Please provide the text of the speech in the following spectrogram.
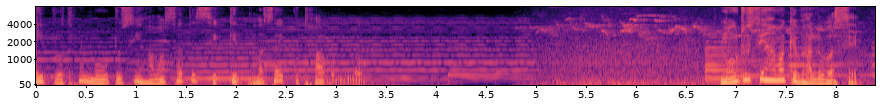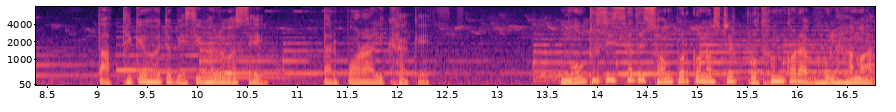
এই প্রথম মৌটুসি আমার সাথে শিক্ষিত ভাষায় কথা বলল। মৌটুসি আমাকে ভালোবাসে। তার থেকে হয়তো বেশি ভালোবাসে তার পড়ালেখাকে। মৌটুসির সাথে সম্পর্ক নষ্টের প্রথম করা ভুল হামার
